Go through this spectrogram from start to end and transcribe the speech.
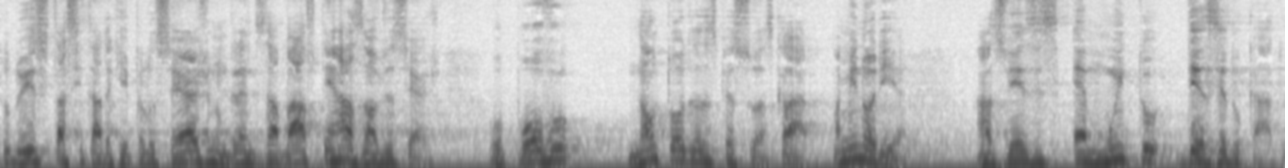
tudo isso está citado aqui pelo Sérgio num grande desabafo. Tem razão, viu, Sérgio? O povo, não todas as pessoas, claro, uma minoria, às vezes é muito deseducado.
